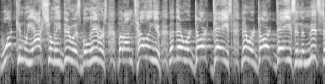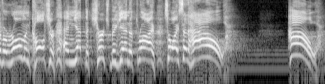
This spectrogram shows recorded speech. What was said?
What can we actually do as believers? But I'm telling you that there were dark days. There were dark days in the midst of a Roman culture, and yet the church began to thrive. So I said, How? How?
